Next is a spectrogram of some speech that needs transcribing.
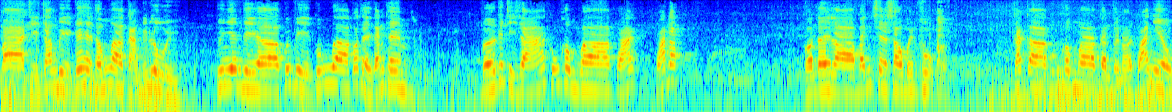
mà chỉ trang bị cái hệ thống cảm biến lùi tuy nhiên thì uh, quý vị cũng uh, có thể gắn thêm. Với cái trị giá cũng không uh, quá quá đắt. Còn đây là bánh xe sau bên phụ. Chắc uh, cũng không uh, cần phải nói quá nhiều.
